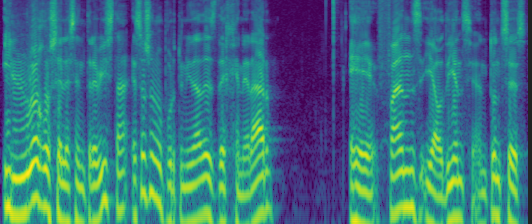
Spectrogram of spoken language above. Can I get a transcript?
y luego se les entrevista, esas son oportunidades de generar eh, fans y audiencia. Entonces,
